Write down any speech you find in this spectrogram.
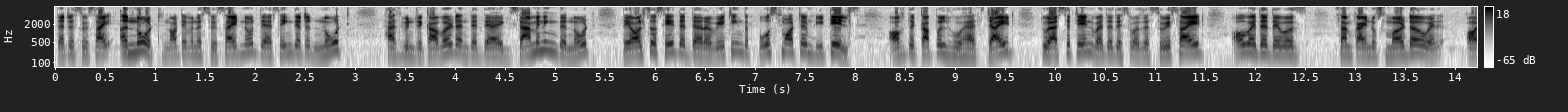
that a suicide a note not even a suicide note. They are saying that a note has been recovered and that they are examining the note. They also say that they are awaiting the post-mortem details of the couple who has died to ascertain whether this was a suicide or whether there was some kind of murder when- or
